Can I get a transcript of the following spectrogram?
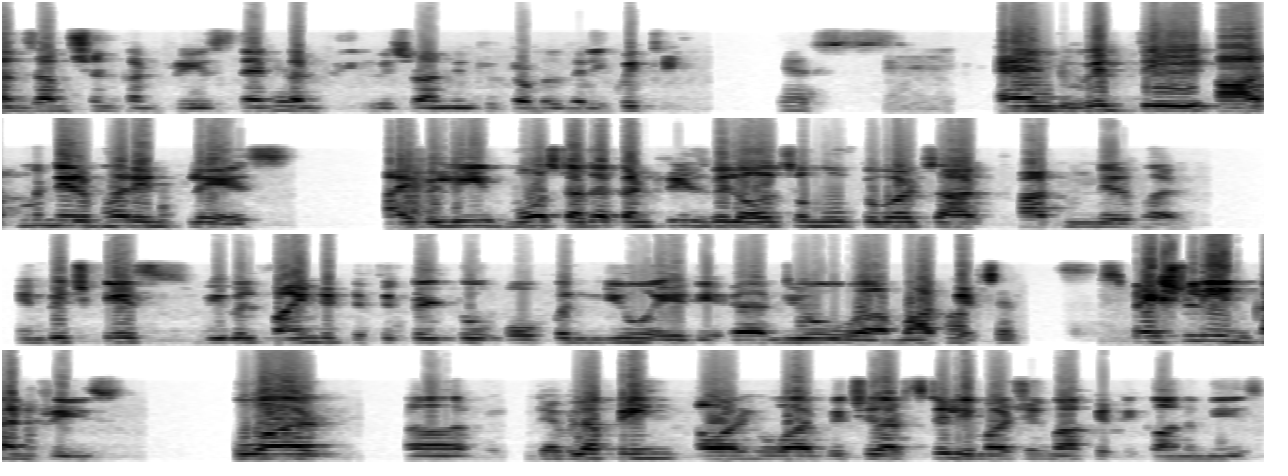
consumption countries than Yeah. countries which run into trouble very quickly Yes. and with the atmanirbhar in place i believe most other countries will also move towards At- atmanirbhar in which case we will find it difficult to open new area, uh, new uh, markets Markets. especially in countries who are developing or who are which are still emerging market economies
